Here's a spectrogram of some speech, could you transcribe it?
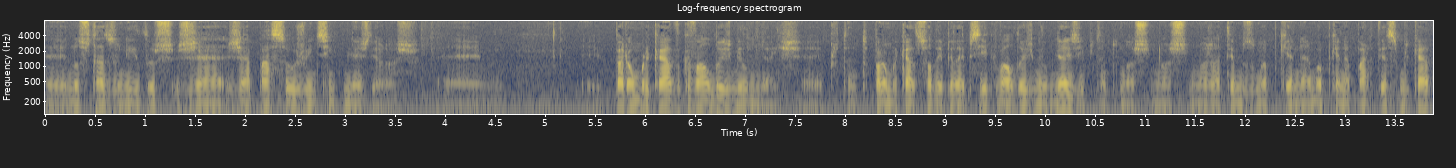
eh, nos Estados Unidos já, já passa os 25 milhões de euros. Eh, para um mercado que vale 2 mil milhões. Eh, portanto, para o um mercado só da epilepsia que vale 2 mil milhões e, portanto, nós, nós, nós já temos uma pequena, uma pequena parte desse mercado.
